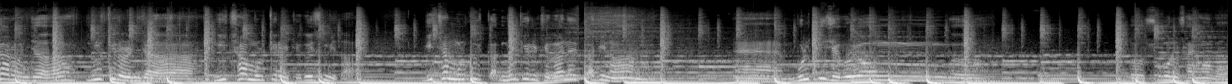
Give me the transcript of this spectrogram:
2차로 이제 물기를 이제 2차 물기를 제거했습니다. 2차 물기, 물기를 제거하는 까지는 에, 물기 제거용 그, 그 수건을 사용하고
